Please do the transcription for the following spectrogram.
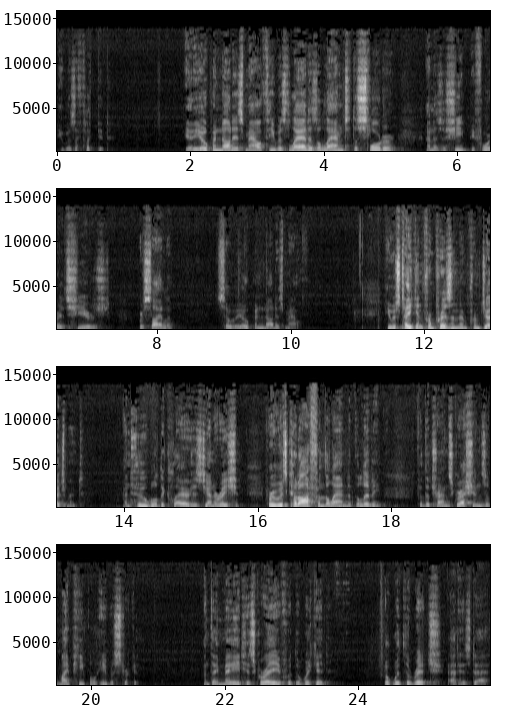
he was afflicted. Yet he opened not his mouth. He was led as a lamb to the slaughter, and as a sheep before its shears were silent. So he opened not his mouth. He was taken from prison and from judgment. And who will declare his generation? For he was cut off from the land of the living. For the transgressions of my people he was stricken. And they made his grave with the wicked, but with the rich at his death,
